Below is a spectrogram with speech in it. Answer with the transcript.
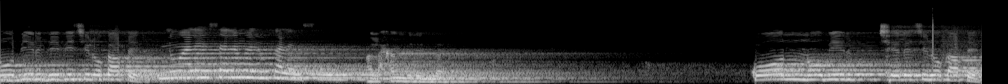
নবীর বিবি ছিল কাফের? নূহ আলাইসাল্লাম আর লুত আলাইসাল্লাম আলহামদুলিল্লাহ। কোন নবীর ছেলে ছিল কাপের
